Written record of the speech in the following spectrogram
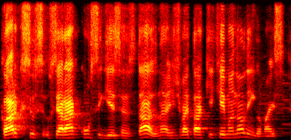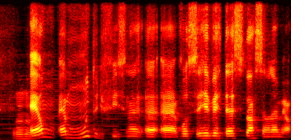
Claro que se o Ceará conseguir esse resultado, né, a gente vai estar tá aqui queimando a língua, mas uhum. é, um, é muito difícil, né? É, é você reverter a situação, né, Mel?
